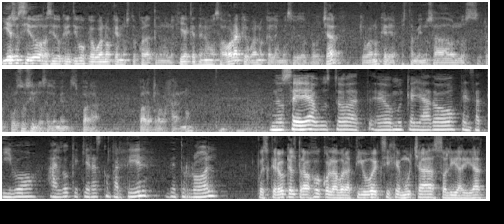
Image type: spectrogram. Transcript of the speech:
Y eso ha sido, ha sido crítico, qué bueno que nos tocó la tecnología que tenemos ahora, qué bueno que la hemos sabido aprovechar, qué bueno que pues también nos ha dado los recursos y los elementos para, para trabajar, ¿no? No sé, Augusto, te veo muy callado, pensativo, algo que quieras compartir de tu rol. Pues creo que el trabajo colaborativo exige mucha solidaridad,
